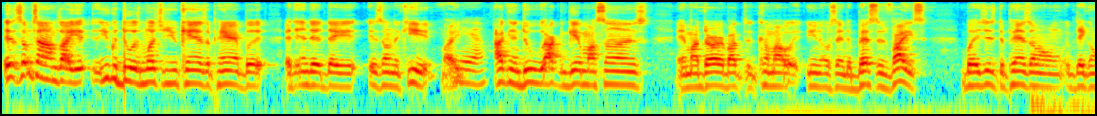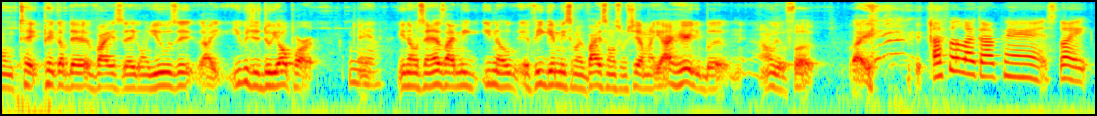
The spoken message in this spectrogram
it's sometimes like you could do as much as you can as a parent, but at the end of the day, it's on the kid. Like, Yeah. I can do, I can give my sons and my daughter about to come out, you know, saying the best advice. But it just depends on if they're gonna take pick up that advice, they gonna use it. Like you could just do your part. And, Yeah. you know what I'm saying? That's like me, you know, if he give me some advice on some shit, I'm like, yeah, I hear you, but I don't give a fuck. Like I feel like our parents like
